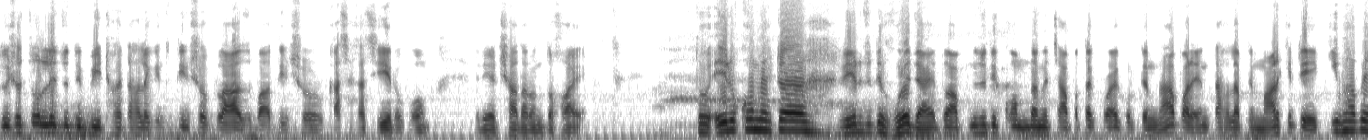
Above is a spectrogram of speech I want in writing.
দুইশো চল্লিশ যদি বিট হয়, তাহলে কিন্তু তিনশো প্লাস বা তিনশোর কাছাকাছি এরকম রেট সাধারণত হয়। তো এরকম একটা রেট যদি হয়ে যায়, তো আপনি যদি কম দামে চা পাতা ক্রয় করতে না পারেন, তাহলে আপনি মার্কেটে কীভাবে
